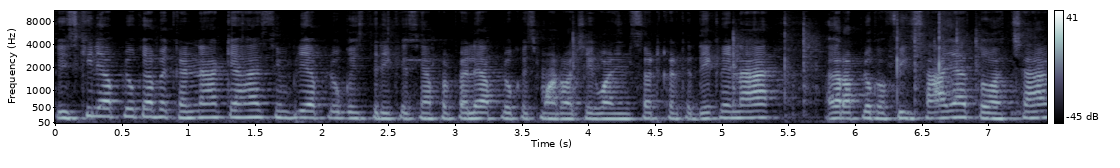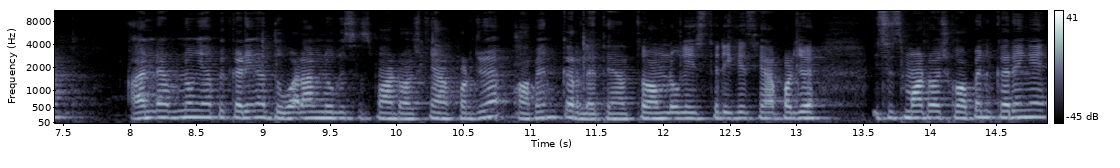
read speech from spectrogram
तो इसके लिए आप लोग यहाँ पे करना क्या है? सिंपली आप लोग को इस तरीके से यहाँ पर पहले आप लोग को स्मार्ट वॉच एक बार इंसर्ट करके देख लेना है। अगर आप लोग का फिक्स आ जाए तो अच्छा है। एंड हम लोग यहाँ पे करेंगे, दोबारा हम लोग इस स्मार्ट वॉच को यहाँ पर जो है ओपन कर लेते हैं। तो हम लोग इस तरीके से यहाँ पर जो है इस स्मार्ट वॉच को ओपन करेंगे।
